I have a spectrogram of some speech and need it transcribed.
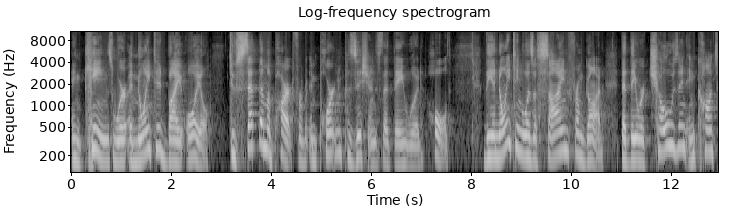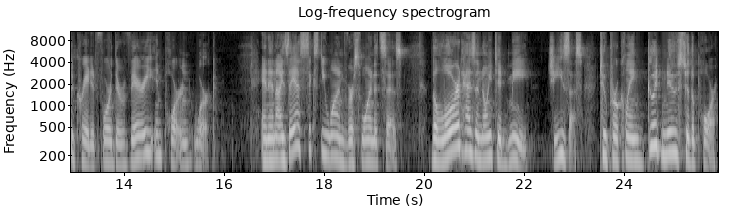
and kings were anointed by oil to set them apart for important positions that they would hold. The anointing was a sign from God that they were chosen and consecrated for their very important work. And in Isaiah 61, verse 1, it says, The Lord has anointed me, Jesus, to proclaim good news to the poor.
